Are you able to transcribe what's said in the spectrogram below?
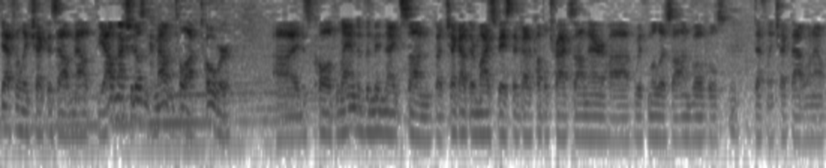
definitely check this album out. The album actually doesn't come out until October. Uh, it is called Land of the Midnight Sun, but check out their MySpace. They've got a couple tracks on there uh, with Melissa on vocals. Definitely check that one out.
